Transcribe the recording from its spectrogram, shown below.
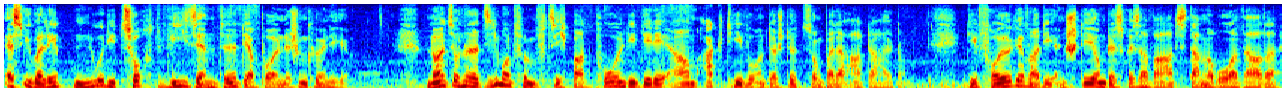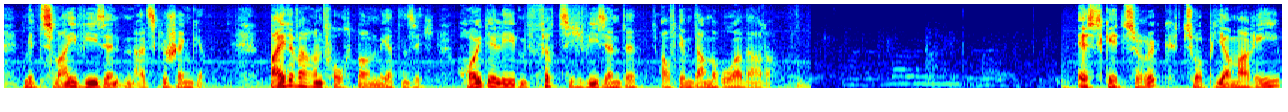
Es überlebten nur die Zucht Wiesente der polnischen Könige. 1957 bat Polen die DDR um aktive Unterstützung bei der Arterhaltung. Die Folge war die Entstehung des Reservats Damerower Werder mit zwei Wiesenten als Geschenke. Beide waren fruchtbar und mehrten sich. Heute leben 40 Wiesente auf dem Damerower Werder. Es geht zurück zur Pia Marie,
